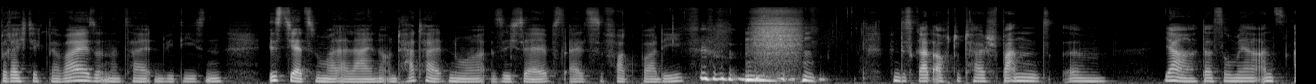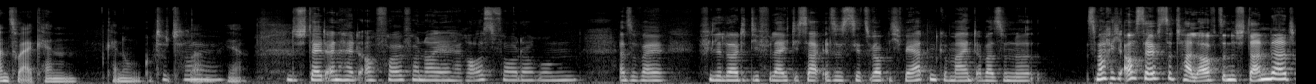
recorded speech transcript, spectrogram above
berechtigterweise in Zeiten wie diesen, ist jetzt nun mal alleine und hat halt nur sich selbst als Fuckbody. finde es gerade auch total spannend, ähm, ja, das so mehr an, anzuerkennen. Kennung. Total. Ja. Und es stellt einen halt auch voll vor neue Herausforderungen. Also weil viele Leute, die vielleicht, ich sage, also es ist jetzt überhaupt nicht wertend gemeint, aber so eine, das mache ich auch selbst total oft, so eine Standard-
